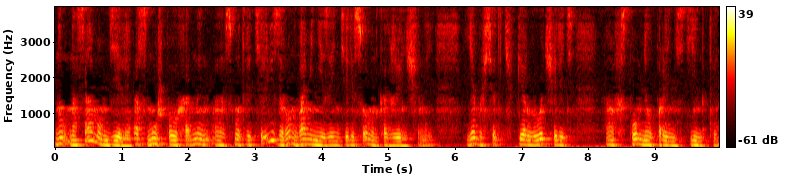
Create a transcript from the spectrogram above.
Ну, на самом деле, раз муж по выходным э, смотрит телевизор, он вами не заинтересован как женщиной. Я бы все-таки в первую очередь э, вспомнил про инстинкты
